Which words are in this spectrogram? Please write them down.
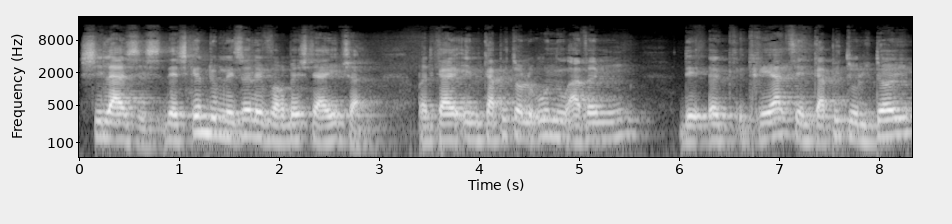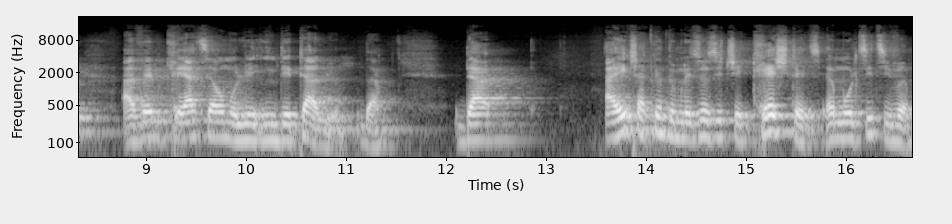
Și le-a zis. Deci când Dumnezeu le vorbește aici, pentru că în capitolul 1 avem de, uh, creație, în capitolul 2 avem creația omului în detaliu. Da? Dar Aici când Dumnezeu zice creșteți, înmulțiți-vă,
